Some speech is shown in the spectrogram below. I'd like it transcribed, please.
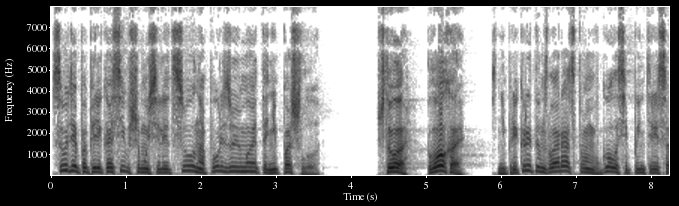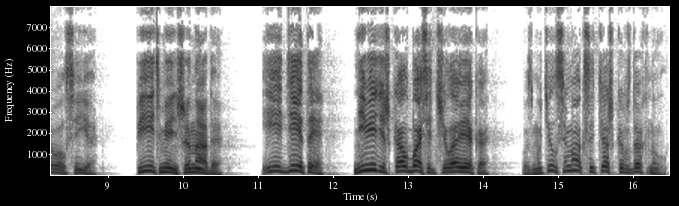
Судя по перекосившемуся лицу, на пользу ему это не пошло. — Что, плохо? — с неприкрытым злорадством в голосе поинтересовался я. — Пить меньше надо. — Иди ты! Не видишь, колбасить человека! Возмутился Макс и тяжко вздохнул.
